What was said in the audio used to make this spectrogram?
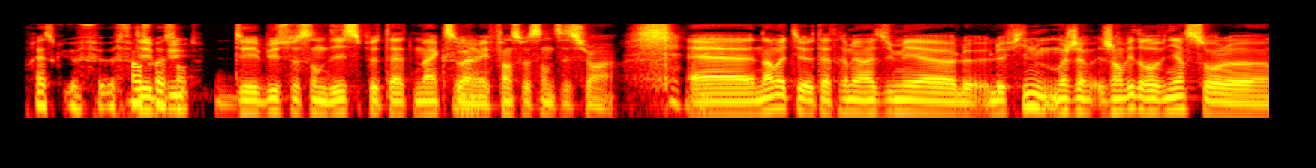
presque euh, fin début, 60. Début 70 peut-être max, ouais, Ouais. mais fin 60 c'est sûr. hein. Euh, non mais tu as très bien résumé euh, le, le film. Moi j'ai envie de revenir sur le,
